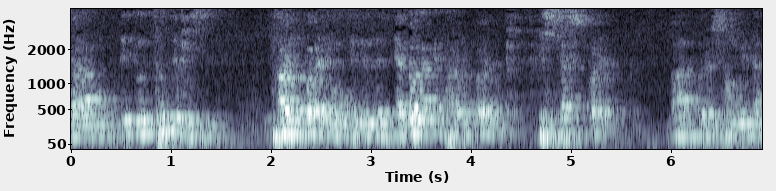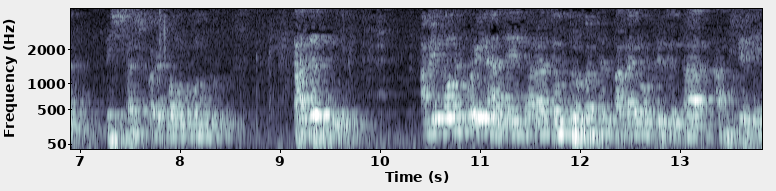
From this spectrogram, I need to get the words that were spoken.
যারা মুক্তিযুদ্ধকে বিশ- ধারণ করে, মুক্তিযুদ্ধের চেতনাকে ধারণ করে, বিশ্বাস করে, বাহাত্তরের সংবিধান, বিশ্বাস করে বঙ্গবন্ধু। তাদের নিয়ে। আমি মনে করি না যে যারা যুদ্ধ করছে তারাই মুক্তিযোদ্ধা। আজকে যে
